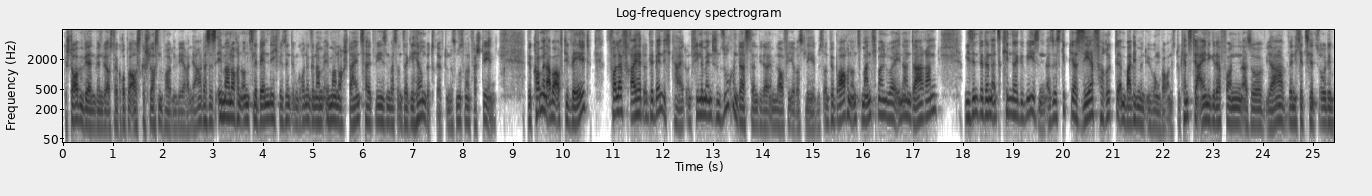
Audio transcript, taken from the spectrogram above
gestorben wären, wenn wir aus der Gruppe ausgeschlossen worden wären. Ja, das ist immer noch in uns lebendig. Wir sind im Grunde genommen immer noch Steinzeitwesen, was unser Gehirn betrifft. Und das muss man verstehen. Wir kommen aber auf die Welt voller Freiheit und Lebendigkeit. Und viele Menschen suchen das dann wieder im Laufe ihres Lebens. Und wir brauchen uns manchmal nur erinnern daran, wie sind wir dann als Kinder gewesen? Also es gibt ja sehr verrückte Embodiment-Übungen bei uns. Du kennst ja einige davon. Also ja, wenn ich jetzt jetzt so dem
